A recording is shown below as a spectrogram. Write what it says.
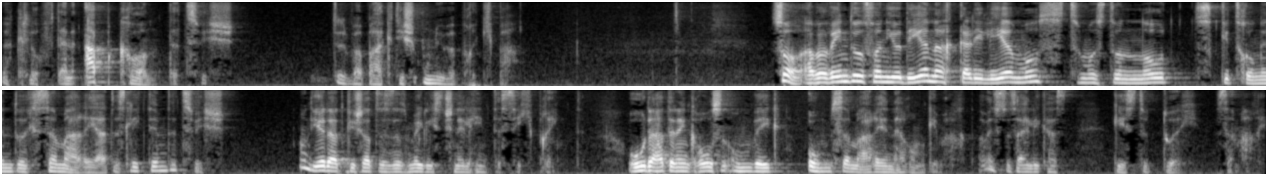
eine Kluft, ein Abgrund dazwischen. Das war praktisch unüberbrückbar. So, aber wenn du von Judäa nach Galiläa musst, musst du notgedrungen durch Samaria. Das liegt eben dazwischen. Und jeder hat geschaut, dass er das möglichst schnell hinter sich bringt. Oder hat einen großen Umweg um Samarien herum gemacht. Aber wenn du das eilig hast, gehst du durch Samaria.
